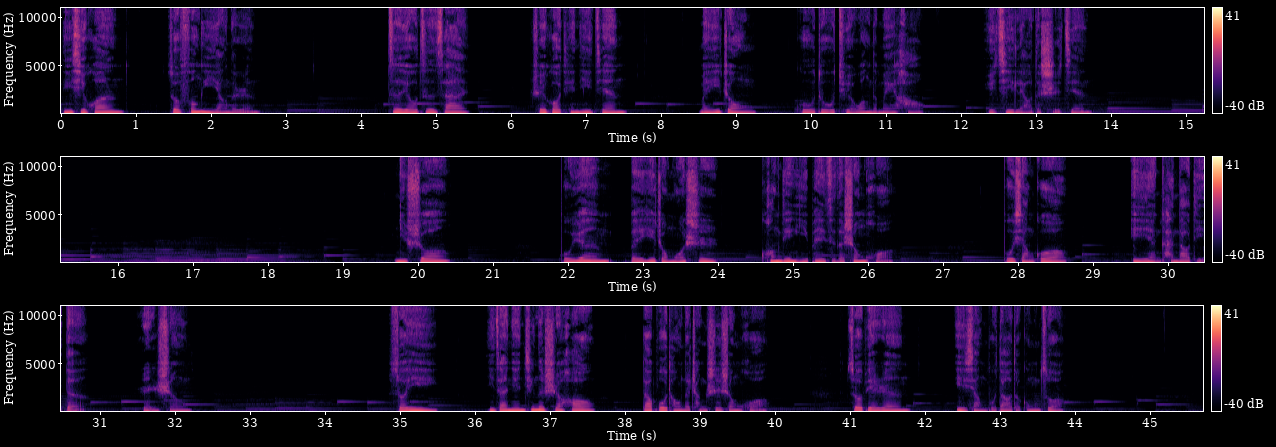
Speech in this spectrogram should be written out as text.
你喜欢做风一样的人，自由自在，吹过天地间每一种孤独绝望的美好与寂寥的时间。你说不愿被一种模式框定一辈子的生活。不想过一眼看到底的人生，所以你在年轻的时候到不同的城市生活，做别人意想不到的工作。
